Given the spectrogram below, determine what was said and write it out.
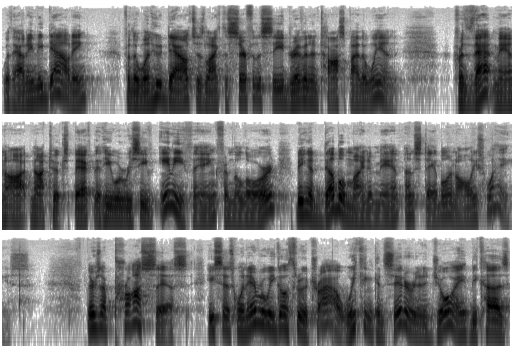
without any doubting. For the one who doubts is like the surf of the sea, driven and tossed by the wind. For that man ought not to expect that he will receive anything from the Lord, being a double minded man, unstable in all his ways. There's a process. He says, whenever we go through a trial, we can consider it a joy because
